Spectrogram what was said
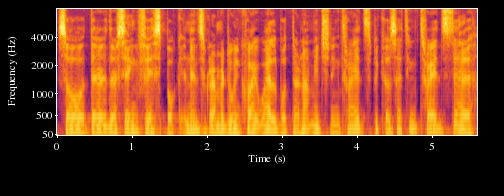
So they're they're saying Facebook and Instagram are doing quite well, but they're not mentioning Threads because I think Threads uh,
